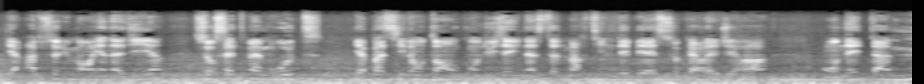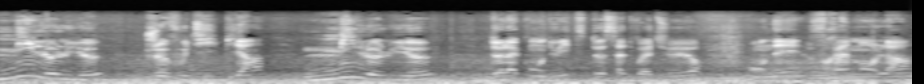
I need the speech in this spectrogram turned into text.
il n'y a absolument rien à dire. Sur cette même route, il n'y a pas si longtemps, on conduisait une Aston Martin DBS Superleggera. On est à mille lieues, je vous dis bien, mille lieues de la conduite de cette voiture. On est vraiment là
